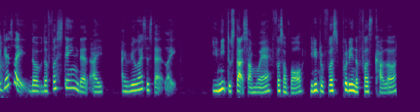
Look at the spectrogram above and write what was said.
I guess like the the first thing that I I realize is that like you need to start somewhere first of all you need to first put in the first color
